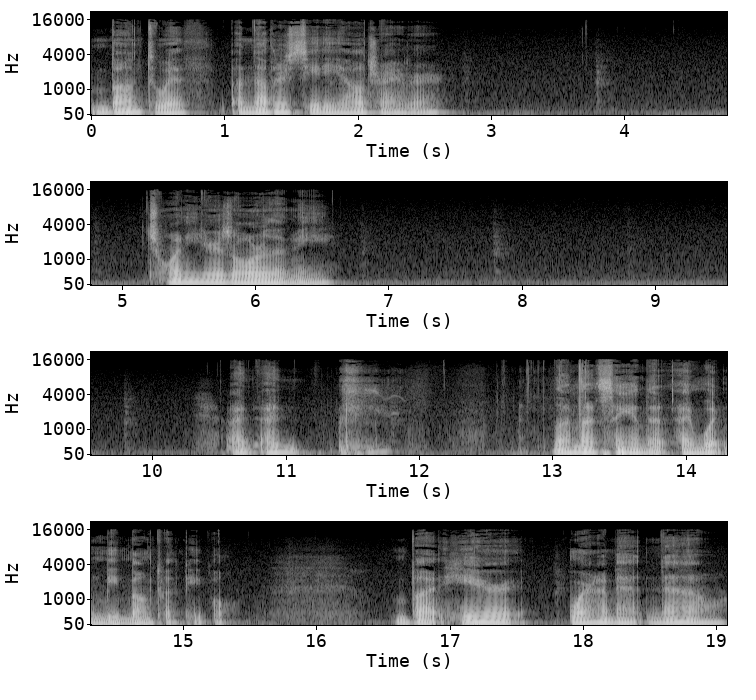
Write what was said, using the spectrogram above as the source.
bunked with another CDL driver 20 years older than me. I, I, I'm not saying that I wouldn't be bunked with people, but here where I'm at now,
